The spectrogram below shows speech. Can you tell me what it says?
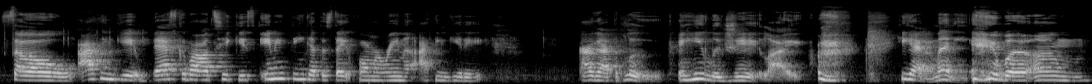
So i can get basketball tickets anything at the state farm arena i can get it. I got the plug. And he legit like he had the money. But um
